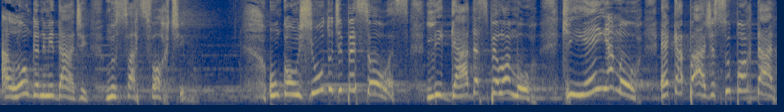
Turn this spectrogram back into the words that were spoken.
A longanimidade nos faz forte. Um conjunto de pessoas ligadas pelo amor, que em amor é capaz de suportar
